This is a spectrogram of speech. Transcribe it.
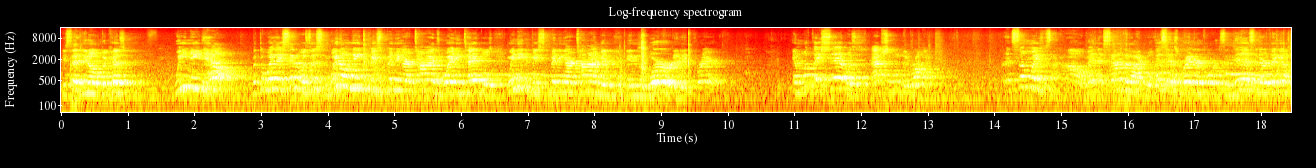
He said, you know, because we need help. But the way they said it was this, we don't need to be spending our times waiting tables. We need to be spending our time in, in the Word and in prayer. And what they said was absolutely right. But in some ways, it's like, oh man, it sounded like, well, this has greater importance than this and everything else.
